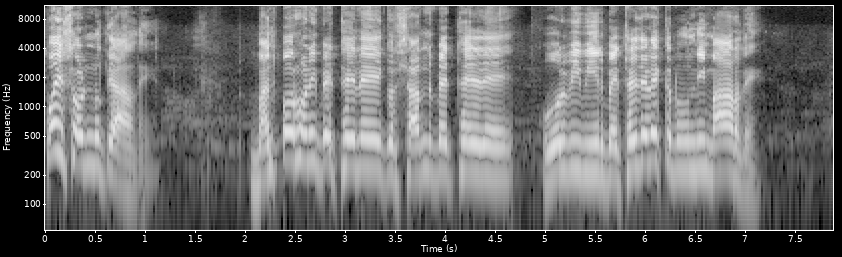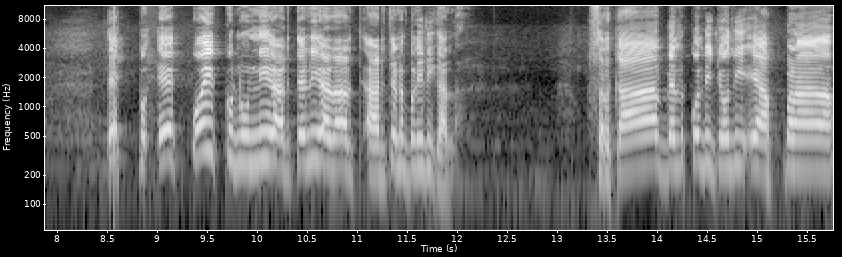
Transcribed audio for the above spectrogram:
ਕੋਈ ਸੁਣਨ ਨੂੰ ਤਿਆਰ ਨਹੀਂ। ਬੰਜਪੁਰ ਹੋਣੀ ਬੈਠੇ ਨੇ, ਗੁਰਸ਼ਰਨ ਬੈਠੇ ਨੇ, ਹੋਰ ਵੀ ਵੀਰ ਬੈਠੇ ਜਿਹੜੇ ਕਾਨੂੰਨੀ ਮਾਰ ਨੇ। ਇਹ ਕੋਈ ਕਾਨੂੰਨੀ ਅੜਚਨ ਹੀ ਅੜ- ਅੜਚਨ ਪੋਲੀਟੀਕਲ ਗੱਲ ਸਰਕਾਰ ਬਿਲਕੁਲ ਨਹੀਂ ਚਾਹੁੰਦੀ ਇਹ ਆਪਣਾ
